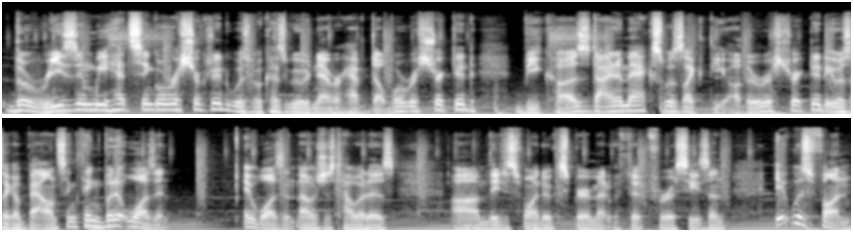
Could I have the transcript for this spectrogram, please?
the reason we had single restricted was because we would never have double restricted because Dynamax was like the other restricted. It was like a balancing thing, but it wasn't. It wasn't. That was just how it is. Um, they just wanted to experiment with it for a season. It was fun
